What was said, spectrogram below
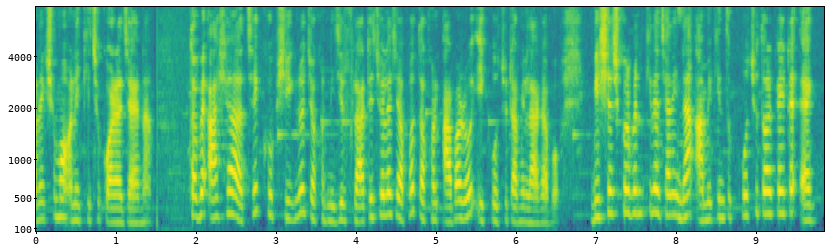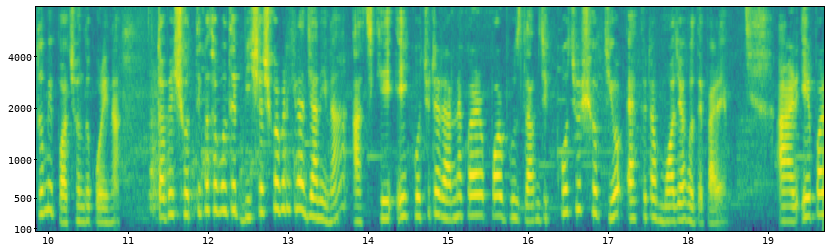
অনেক সময় অনেক কিছু করা যায় না। তবে আশা আছে খুব শীঘ্রই যখন নিজের ফ্ল্যাটে চলে যাব, তখন আবারও এই কচুটা আমি লাগাবো। বিশ্বাস করবেন কিনা জানি না, আমি কিন্তু কচু তরকারিটা একদমই পছন্দ করি না। তবে সত্যি কথা বলতে বিশ্বাস করবেন কিনা জানি না, আজকে এই কচুটা রান্না করার পর বুঝলাম যে কচুর সবজিও এতটা মজা হতে পারে। আর এরপর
